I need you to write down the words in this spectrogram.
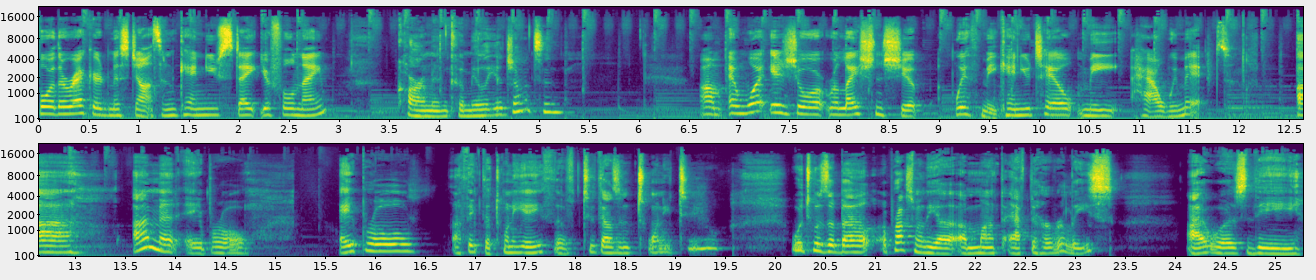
For the record, Miss Johnson, can you state your full name? Carmen Camellia Johnson. Um, and what is your relationship with me? Can you tell me how we met? Uh, I met April, April, I think the 28th of 2022, which was about approximately a, a month after her release. I was the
